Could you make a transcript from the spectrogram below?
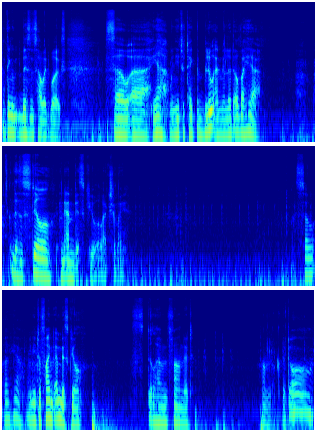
I think this is how it works. So, uh, yeah, we need to take the blue amulet over here. This is still an ambiscule, actually. So, uh, yeah, we need to find ambiscule. Still haven't found it. Unlock the door,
